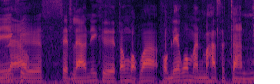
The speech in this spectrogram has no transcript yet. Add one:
นี้เสร็จแล้วคือเสร็จแล้วนี่คือต้องบอกว่าผมเรียกว่ามันมหัศจรรย์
